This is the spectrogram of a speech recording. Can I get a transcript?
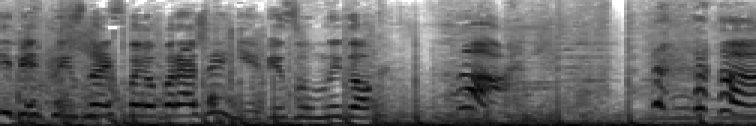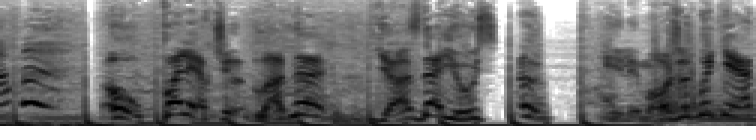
Теперь признай свое поражение, безумный док. А! О, полегче, ладно? Я сдаюсь. Э, Или, может быть, нет.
